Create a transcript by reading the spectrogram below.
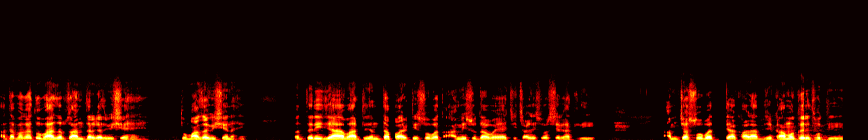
आता बघा तो भाजपचा अंतर्गत विषय आहे. तो माझा विषय नाही. पण तरी ज्या भारतीय जनता पार्टीसोबत आम्ही सुद्धा वयाची चाळीस वर्षे घातली आमच्यासोबत त्या काळात जे कामं करीत होती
